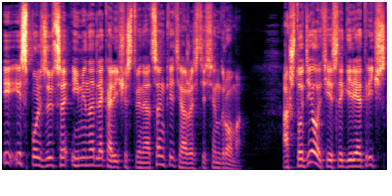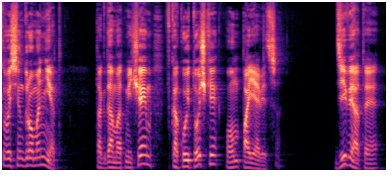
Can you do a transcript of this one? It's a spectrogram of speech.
и используются именно для количественной оценки тяжести синдрома. А что делать, если гериатрического синдрома нет? Тогда мы отмечаем, в какой точке он появится. Девятое.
